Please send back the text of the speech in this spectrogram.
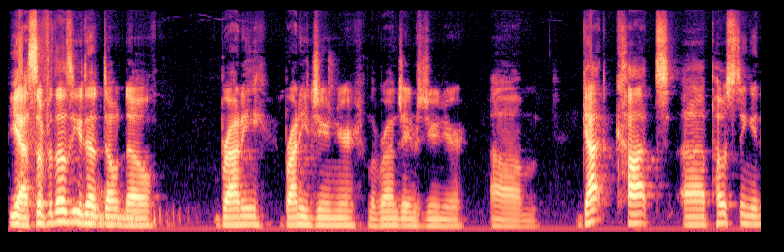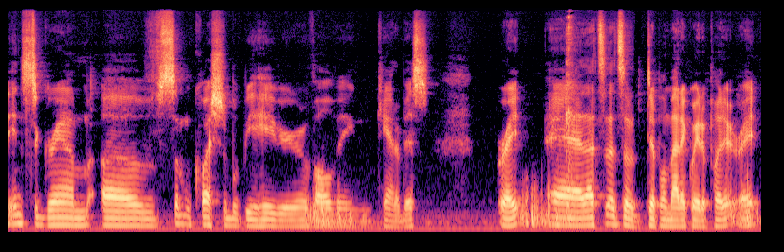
yeah. So for those of you that don't know, Bronny, Bronny Jr., LeBron James Jr. Um, got caught uh, posting an Instagram of some questionable behavior involving cannabis. Right. Uh, that's that's a diplomatic way to put it. Right.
